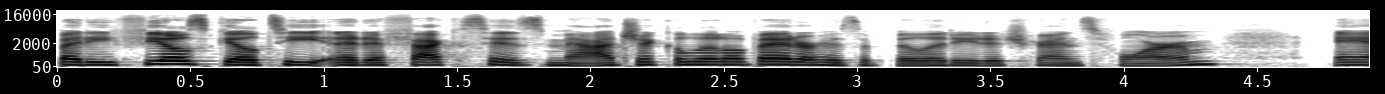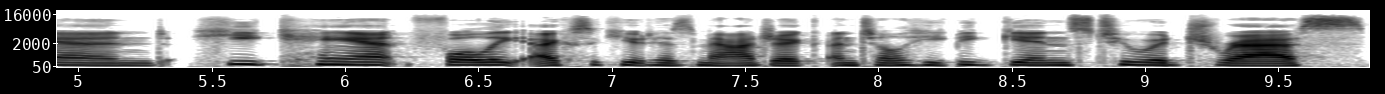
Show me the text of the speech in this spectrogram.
but he feels guilty and it affects his magic a little bit or his ability to transform and he can't fully execute his magic until he begins to address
